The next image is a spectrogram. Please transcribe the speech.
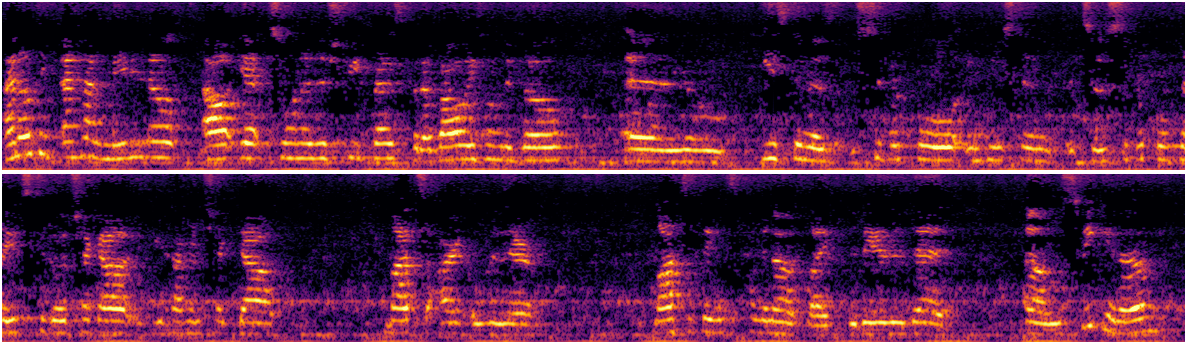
I don't think I have made it out, out yet to one of the street fests, but I've always wanted to go. And know, Easton is super cool in Houston. It's a super cool place to go check out if you haven't checked out. Lots of art over there. Lots of things coming up, like the Day of the Dead. Um, speaking of,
